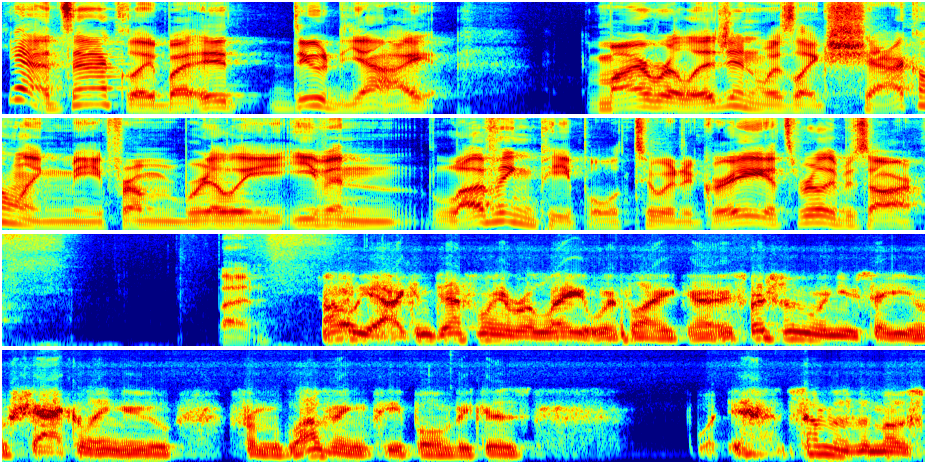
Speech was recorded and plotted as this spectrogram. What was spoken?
Yeah, exactly. But it, dude, yeah, I, my religion was like shackling me from really even loving people to a degree. It's really bizarre. But Oh yeah, I can definitely relate with like, uh, especially when you say you know shackling you from loving people because some of the most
